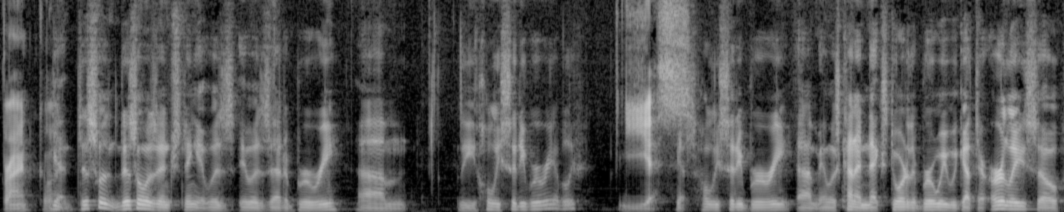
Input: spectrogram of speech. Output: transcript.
Brian, go Yeah, ahead. this one this one was interesting. It was it was at a brewery, um, the Holy City Brewery, I believe. Yes. Yes, Holy City Brewery. Um, it was kind of next door to the brewery. We got there early, so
